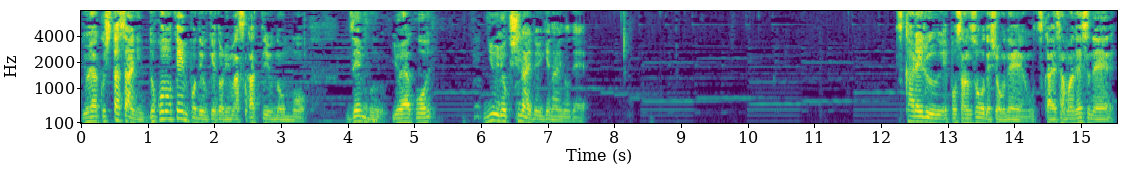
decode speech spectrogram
予約した際にどこの店舗で受け取りますかっていうのも、全部予約を入力しないといけないので、疲れるエポさんそうでしょうね。お疲れ様ですね。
